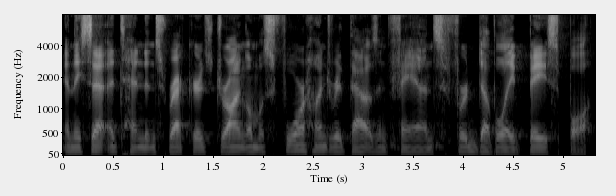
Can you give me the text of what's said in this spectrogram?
and they set attendance records, drawing almost 400,000 fans for Double A baseball.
